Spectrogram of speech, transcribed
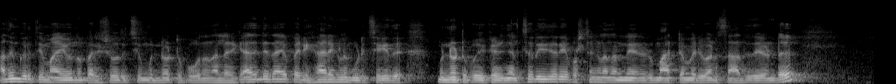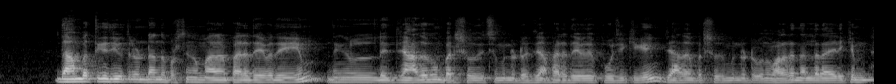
അതും കൃത്യമായി ഒന്ന് പരിശോധിച്ച് മുന്നോട്ട് പോകുന്നത് നല്ലതായിരിക്കും. അതിന്റെതായ പരിഹാരങ്ങളും കൂടി ചെയ്ത് മുന്നോട്ട് പോയി കഴിഞ്ഞാൽ ചെറിയ ചെറിയ പ്രശ്നങ്ങൾ എന്നുണ്ടെങ്കിൽ ഒരു മാറ്റം വരുവാൻ സാധ്യതയുണ്ട്. ദാമ്പത്തിക ജീവിതത്തിലുണ്ടാകുന്ന പ്രശ്നങ്ങൾ പരദേവതയും നിങ്ങളുടെ ജാതകവും പരിശോധിച്ച് മുന്നോട്ട് പരദേവതയെ പൂജിക്കുകയും ജാതകം പരിശോധിച്ച് മുന്നോട്ട് പോകുന്നത് വളരെ നല്ലതായിരിക്കും.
